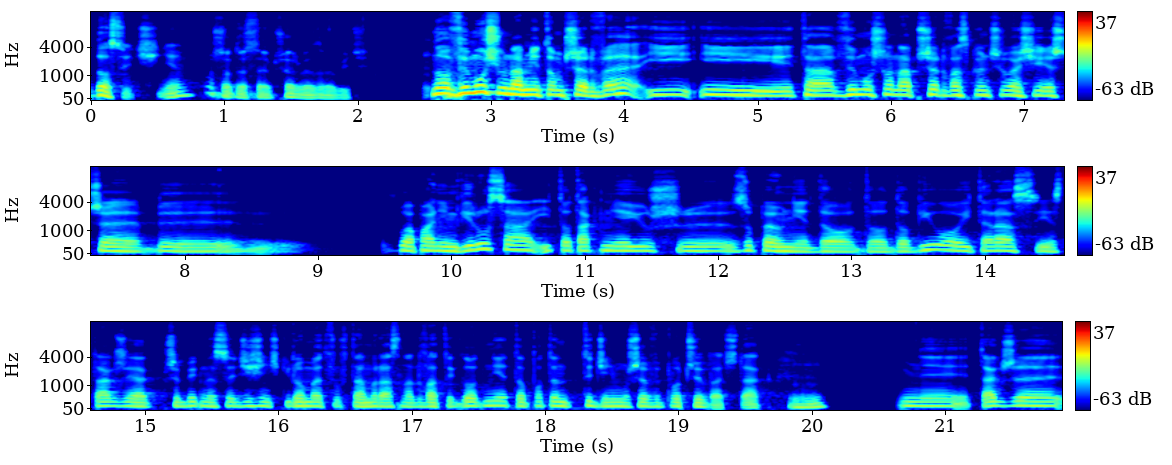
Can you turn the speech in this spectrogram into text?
dosyć, nie? Można też sobie przerwę zrobić. No, wymusił na mnie tą przerwę i, i ta wymuszona przerwa skończyła się jeszcze złapaniem wirusa i to tak mnie już y, zupełnie do, do, dobiło i teraz jest tak, że jak przebiegnę sobie 10 kilometrów tam raz na dwa tygodnie, to potem tydzień muszę wypoczywać, tak? Mhm. Y, Także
